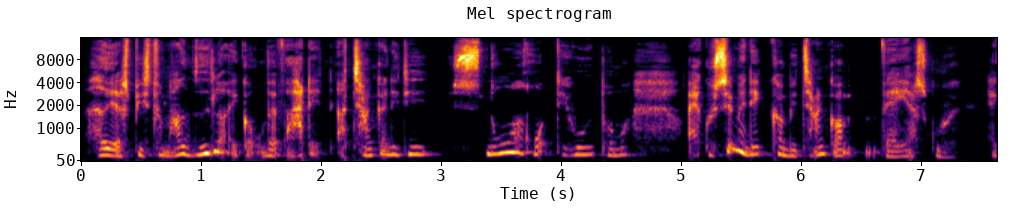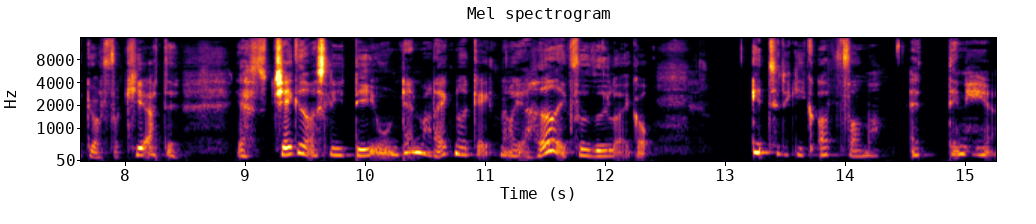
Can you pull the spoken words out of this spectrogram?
havde jeg spist for meget hvidløg i går? Hvad var det? Og tankerne, de snorede rundt i hovedet på mig. Og jeg kunne simpelthen ikke komme i tanke om, hvad jeg skulle have gjort forkert. Jeg tjekkede også lige deoen. Den var der ikke noget galt med, og jeg havde ikke fået hvidløg i går. Indtil det gik op for mig, at den her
